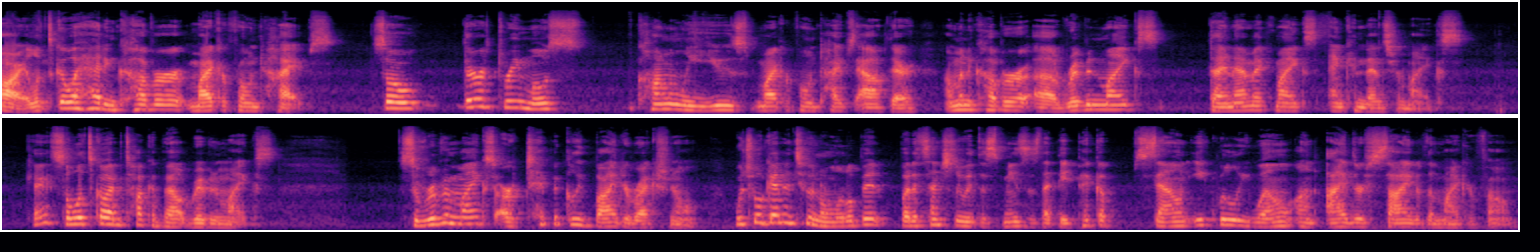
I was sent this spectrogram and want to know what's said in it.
Alright, let's go ahead and cover microphone types. So there are three most commonly used microphone types out there. I'm going to cover uh, ribbon mics, dynamic mics, and condenser mics. Okay, so let's go ahead and talk about ribbon mics. So ribbon mics are typically bidirectional which we'll get into in a little bit, but essentially what this means is that they pick up sound equally well on either side of the microphone.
